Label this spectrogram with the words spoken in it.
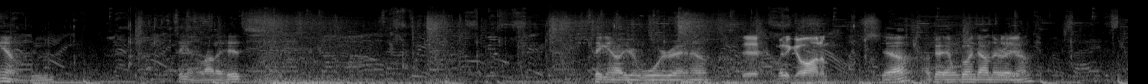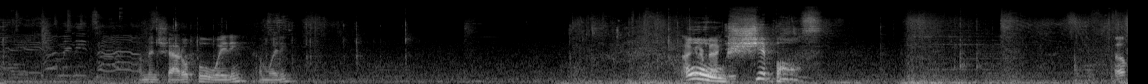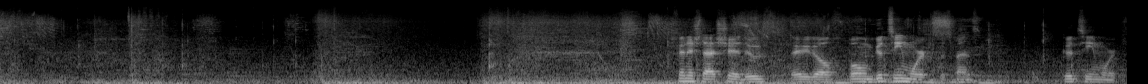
Damn, dude. Taking a lot of hits. Taking out your ward right now. Yeah, I'm gonna go on him. Yeah? Okay, I'm going down there right now. I'm in Shadow Pool waiting. I'm waiting. Knock Oh, shit balls! Oh, Finish that shit, dude. There you go. Boom. Good teamwork, Suspense. Good teamwork.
